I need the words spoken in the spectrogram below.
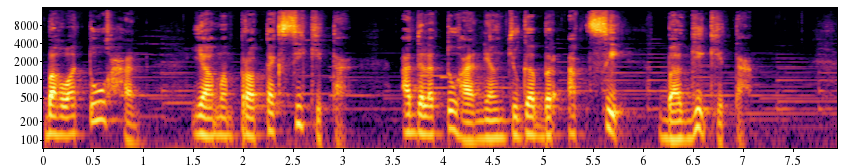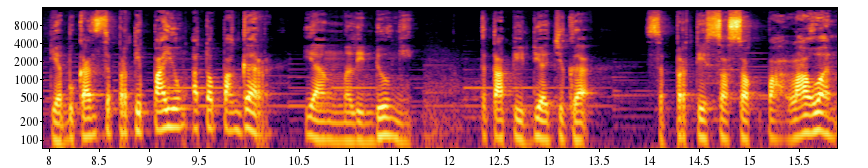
bahwa Tuhan yang memproteksi kita adalah Tuhan yang juga beraksi bagi kita. Dia bukan seperti payung atau pagar yang melindungi, tetapi dia juga seperti sosok pahlawan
